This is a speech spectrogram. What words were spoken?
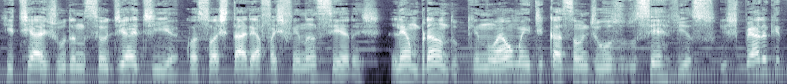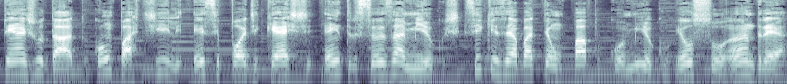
que te ajuda no seu dia a dia com as suas tarefas financeiras. Lembrando que não é uma indicação de uso do serviço. Espero que tenha ajudado. Compartilhe esse podcast entre seus amigos. Se quiser bater um papo comigo, eu sou André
